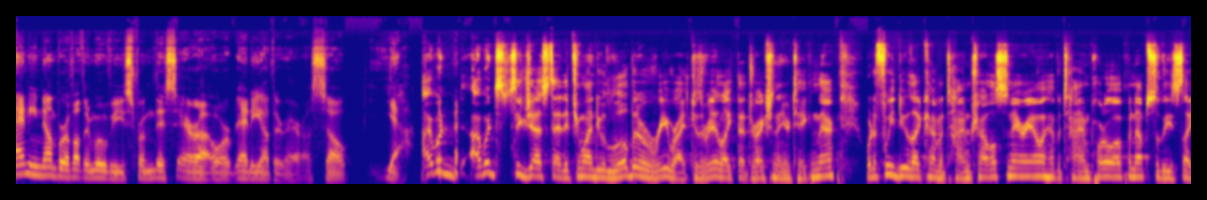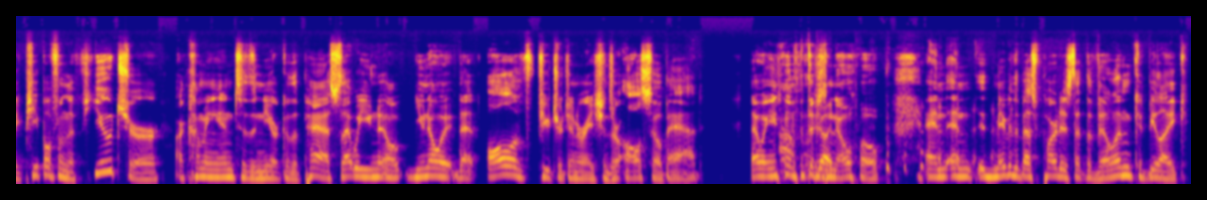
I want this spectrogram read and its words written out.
any number of other movies from this era or any other era. So yeah I would I would suggest that if you want to do a little bit of a rewrite, because I really like that direction that you're taking there. What if we do like kind of a time travel scenario, have a time portal open up, so these like people from the future are coming into the New York of the past, so that way you know you know that all of future generations are also bad. That way you know oh, that there's no hope. And and maybe the best part is that the villain could be like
